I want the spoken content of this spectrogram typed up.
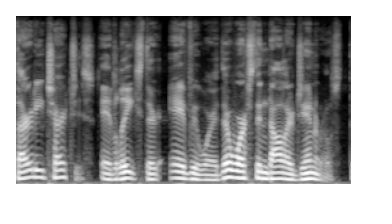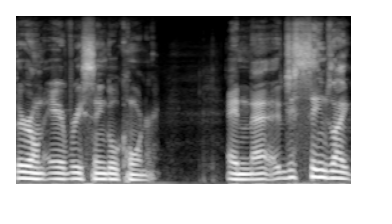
30 churches at least. They're everywhere. They're worse than Dollar Generals. They're on every single corner. And uh, it just seems like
